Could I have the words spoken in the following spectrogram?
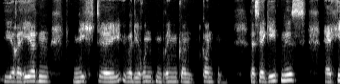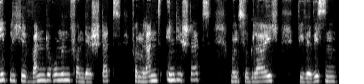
ihre Herden nicht äh, über die Runden bringen konnten. Das Ergebnis, erhebliche Wanderungen von der Stadt, vom Land in die Stadt und zugleich, wie wir wissen,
